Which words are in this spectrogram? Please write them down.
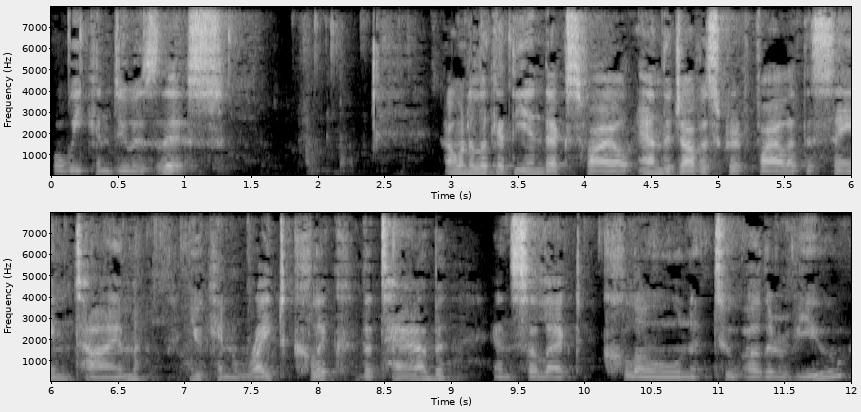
What we can do is this. I want to look at the index file and the JavaScript file at the same time. You can right-click the tab and select Clone to Other View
